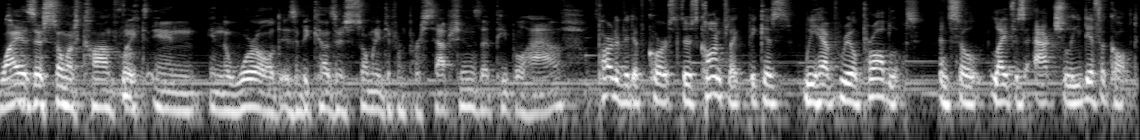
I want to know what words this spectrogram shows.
Why is there so much conflict in, in the world? Is it because there's so many different perceptions that people have? Part of it, of course, there's conflict because we have real problems. And so life is actually difficult,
